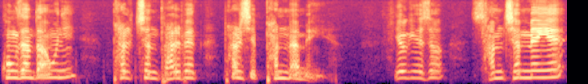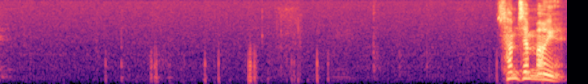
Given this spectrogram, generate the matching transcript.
공산당원이 8,888만 명이에요. 여기에서 3천 명의 3천 명의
